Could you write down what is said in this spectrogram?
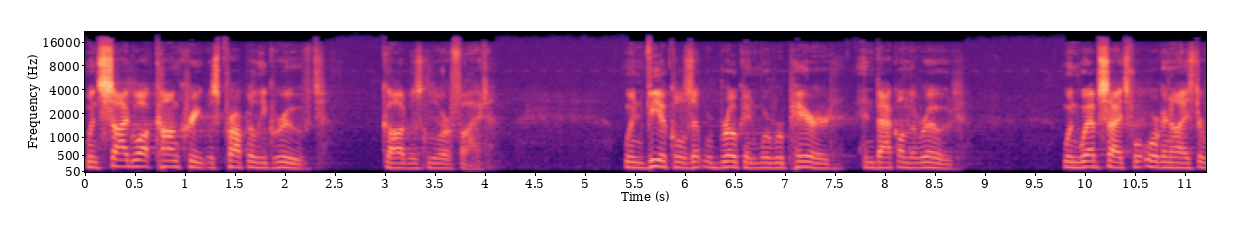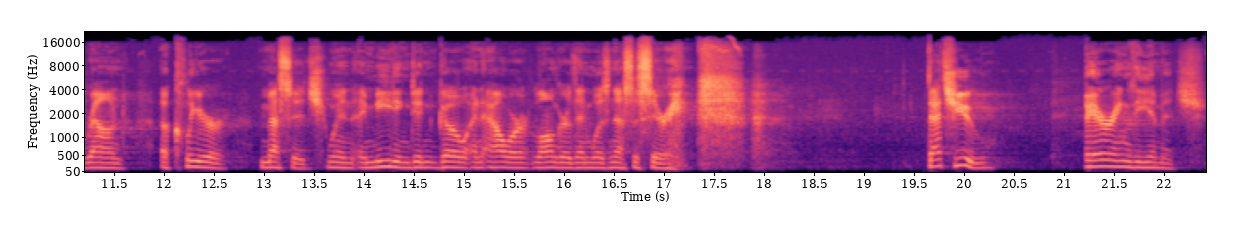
When sidewalk concrete was properly grooved, God was glorified. When vehicles that were broken were repaired and back on the road, when websites were organized around a clear message, when a meeting didn't go an hour longer than was necessary. That's you bearing the image.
